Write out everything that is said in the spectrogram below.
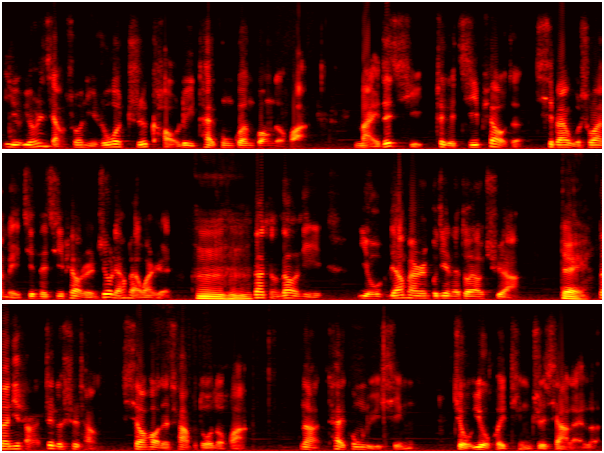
有有人讲说，你如果只考虑太空观光的话，买得起这个机票的七百五十万美金的机票的人只有两百万人。嗯哼，那等到你有两百人，不见得都要去啊。对，那你把这个市场消耗的差不多的话，那太空旅行就又会停滞下来了。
